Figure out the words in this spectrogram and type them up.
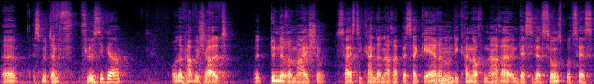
Äh, es wird dann flüssiger und dann habe ich halt eine dünnere Maische. Das heißt, die kann dann nachher besser gären mhm. und die kann auch nachher im Destillationsprozess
